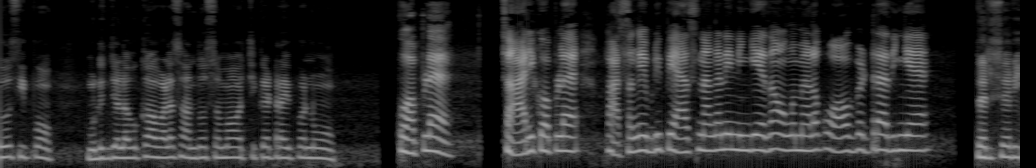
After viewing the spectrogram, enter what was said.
யோசிப்போம். முடிஞ்ச அளவுக்கு அவளை சந்தோஷமா வச்சுக்க ட்ரை பண்ணுவோம். கோப்பல சாரி கோப்பல பசங்க இப்படி பேசுனாங்கன்னு நீங்கள் எதுவும் அவங்க மேலே கோவப்பட்டுறாதீங்க. சரி சரி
